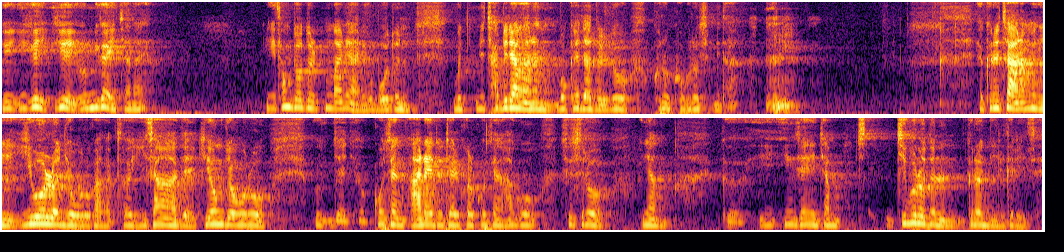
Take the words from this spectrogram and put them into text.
이, 이게 이게 의미가 있잖아요. 이 성도들뿐만이 아니고 모든 뭐 자비량하는 목회자들도 그렇고 그렇습니다. 그렇지 않으면 이 이원론적으로 가서 이상하게 기형적으로 이제 고생 안 해도 될 걸 고생하고 스스로 그냥 그 인생이 참 찌부러드는 그런 일들이 있어요.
